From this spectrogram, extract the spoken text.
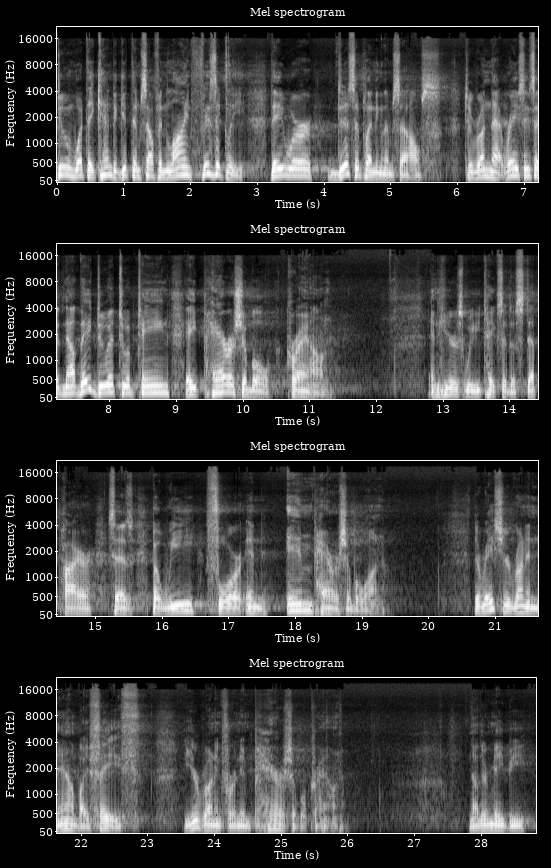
doing what they can to get themselves in line physically. They were disciplining themselves to run that race. And he said, now they do it to obtain a perishable crown. And here's where he takes it a step higher, says, but we for an imperishable one. The race you're running now by faith, you're running for an imperishable crown. Now, there may be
